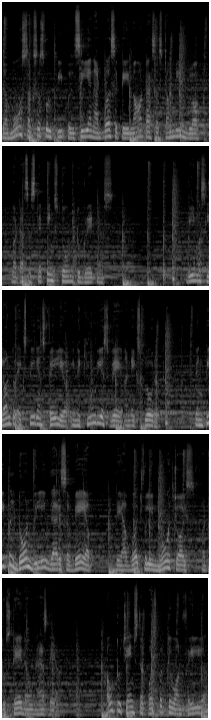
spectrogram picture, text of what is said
The most successful people see an adversity not as a stumbling block but as a stepping stone to greatness. We must learn to experience failure in a curious way and explore it. When people don't believe there is a way up, they have virtually no choice but to stay down as they are. How to change the perspective on failure?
